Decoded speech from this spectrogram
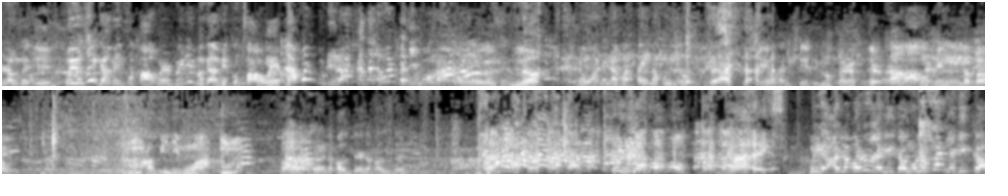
Alam mo, uy, yun sa'yo gamit sa power. Pwede magamit ko power. Laban po dira, katalawan ba di mo ha? no. Nawa na, namatay na ko yun. Shape mo character. Ah, okay. Babaw. Hmm, abi ni mo ha? Hmm? Ah, Ha? wala, na-counter, na-counter. Uy, dito ako! Nice. Uy, alam ano, lagi ka mulukan, lagi ka.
